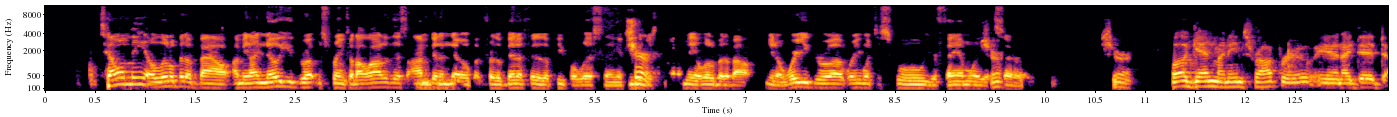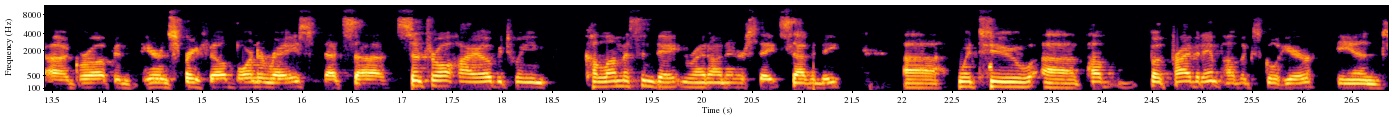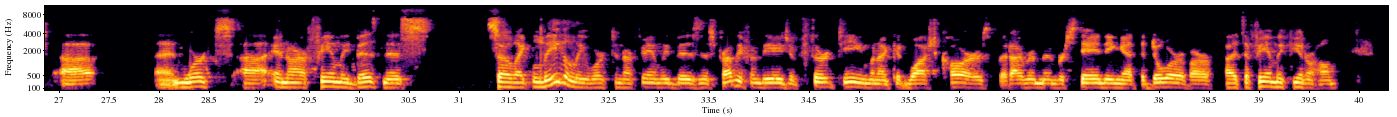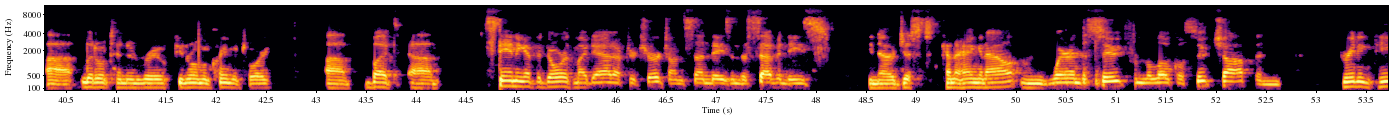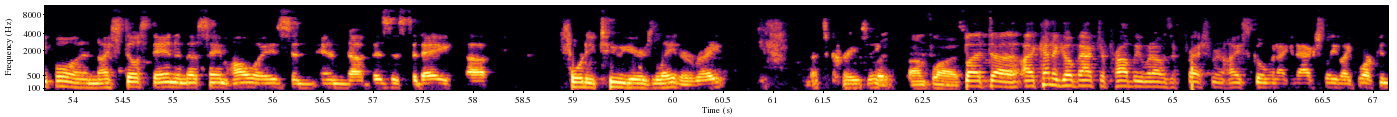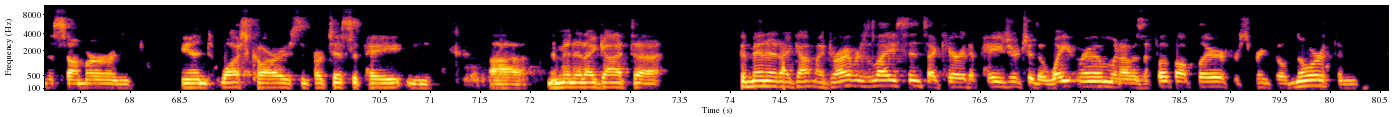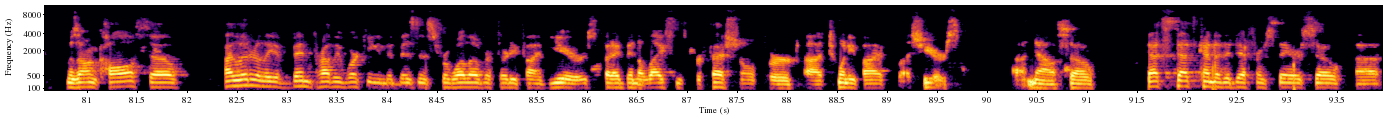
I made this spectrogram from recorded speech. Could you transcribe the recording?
tell me a little bit about, I mean, I know you grew up in Springfield. A lot of this I'm going to know, but for the benefit of the people listening, if sure. you just tell me a little bit about, you know, where you grew up, where you went to school, your family, sure. et cetera. Sure. Well, again, my name's Rob Rue, and I did uh, grow up in here in Springfield, born and raised. That's uh, Central Ohio, between Columbus and Dayton, right on Interstate 70. Uh, went to uh, pub, both private and public school here, and uh, and worked uh, in our family business. So, like legally, worked in our family business probably from the age of 13 when I could wash cars. But I remember standing at the door of our. it's a family funeral home uh, Littleton and Rue Funeral and Crematory. Uh, but uh, standing at the door with my dad after church on Sundays in the 70s, you know, just kind of hanging out and wearing the suit from the local suit shop and greeting people. And I still stand in those same hallways and, and uh, business today, uh, 42 years later, right? That's crazy. Time flies. But uh, I kind of go back to probably when I was a freshman in high school when I could actually like work in the summer and and wash cars and participate. And uh, the minute I got uh, the minute I got my driver's license, I carried a pager to the weight room when I was a football player for Springfield North and was on call. So I literally have been probably working in the business for well over 35 years, but I've been a licensed professional for uh, 25 plus years uh, now. So that's that's kind of the difference there. So uh,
